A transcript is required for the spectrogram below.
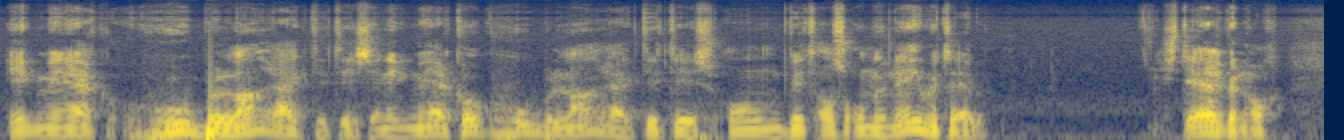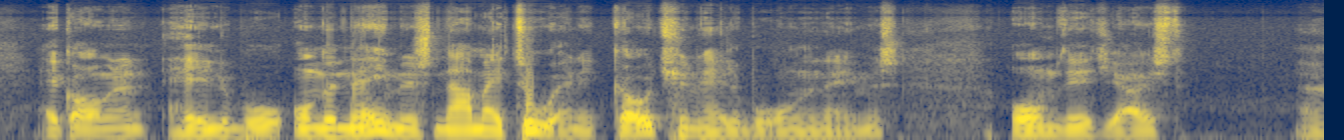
Ik merk hoe belangrijk dit is. En ik merk ook hoe belangrijk dit is om dit als ondernemer te hebben. Sterker nog, er komen een heleboel ondernemers naar mij toe. En ik coach een heleboel ondernemers om dit juist uh,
